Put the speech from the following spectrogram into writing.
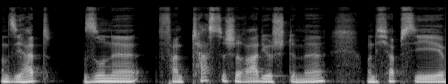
Und sie hat so eine fantastische Radiostimme und ich habe sie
